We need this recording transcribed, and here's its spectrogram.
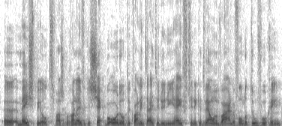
eh, meespeelt. Maar als ik hem gewoon eventjes sec beoordeel op de kwaliteit die hij nu heeft, vind ik het wel een waardevolle toevoeging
